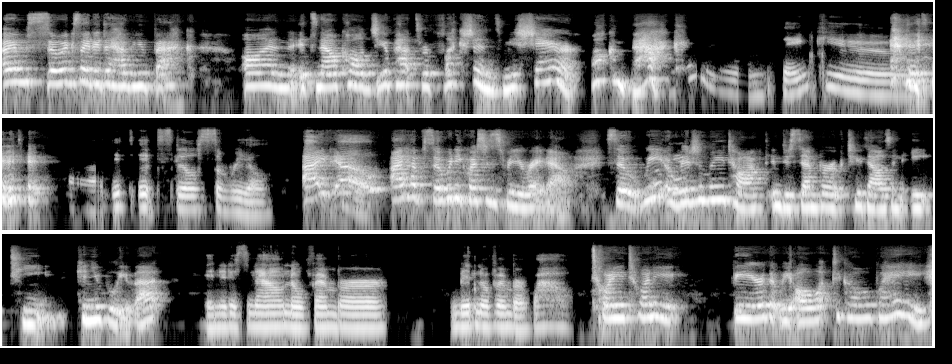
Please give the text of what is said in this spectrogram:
I am so excited to have you back on. It's now called Geopats Reflections. Miicher, welcome back. Thank you. it, it's still surreal. I know. I have so many questions for you right now. So, we okay. originally talked in December of 2018. Can you believe that? And it is now November, mid November. Wow. 2020, the year that we all want to go away.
